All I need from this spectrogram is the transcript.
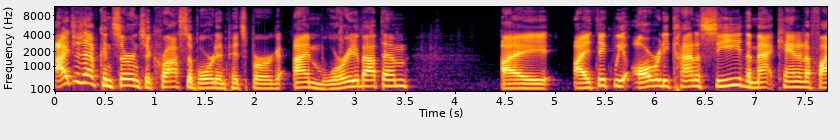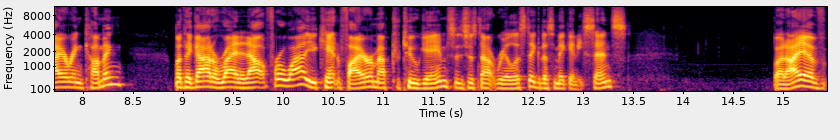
I just have concerns across the board in Pittsburgh. I'm worried about them. I I think we already kind of see the Matt Canada firing coming, but they got to ride it out for a while. You can't fire him after two games. It's just not realistic. It doesn't make any sense. But I have,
